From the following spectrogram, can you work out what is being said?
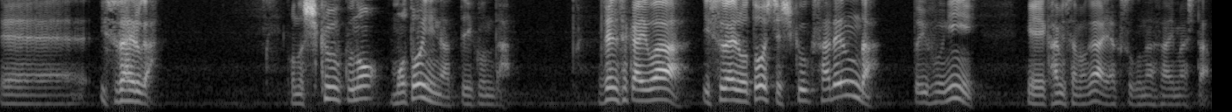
え、イスラエルがこの祝福のもとになっていくんだ全世界はイスラエルを通して祝福されるんだというふうに神様が約束なさいました。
